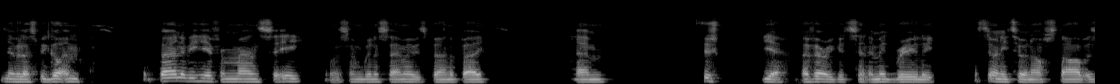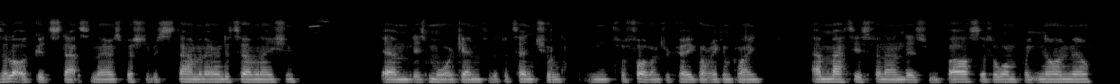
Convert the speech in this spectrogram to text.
nevertheless, we got him. Bernabé here from Man City. Well, I'm going to say maybe it's Bernabé. Um, just yeah, a very good centre mid. Really, it's only two and a half star. But there's a lot of good stats in there, especially with stamina and determination. Um, but it's more again for the potential, and for 500k, you can't really complain and Matheus Fernandes from Barca for 1.9 mil.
